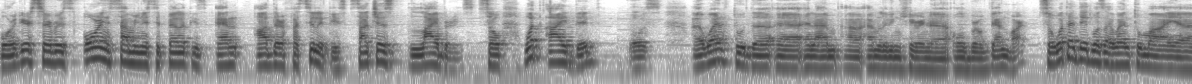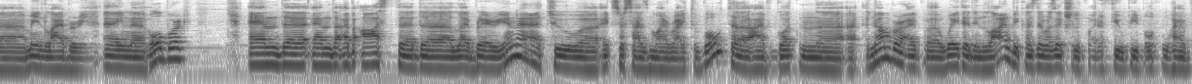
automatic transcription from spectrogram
Borger service, or in some municipalities and other facilities, such as libraries. So what I did was I went to the uh, and I'm I'm living here in uh, Aalborg, Denmark. So what I did was I went to my uh, main library in uh, Aalborg and uh, and I've asked the librarian uh, to uh, exercise my right to vote. Uh, I've gotten uh, a number. I've uh, waited in line because there was actually quite a few people who have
